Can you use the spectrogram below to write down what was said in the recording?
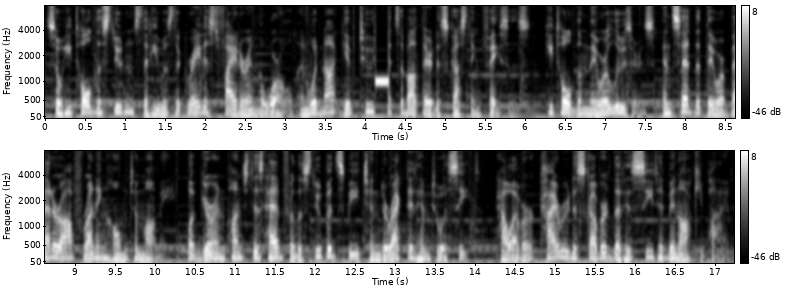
so he told the students that he was the greatest fighter in the world and would not give two shits about their disgusting faces. He told them they were losers and said that they were better off running home to mommy. But Guren punched his head for the stupid speech and directed him to a seat. However, Kairu discovered that his seat had been occupied,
